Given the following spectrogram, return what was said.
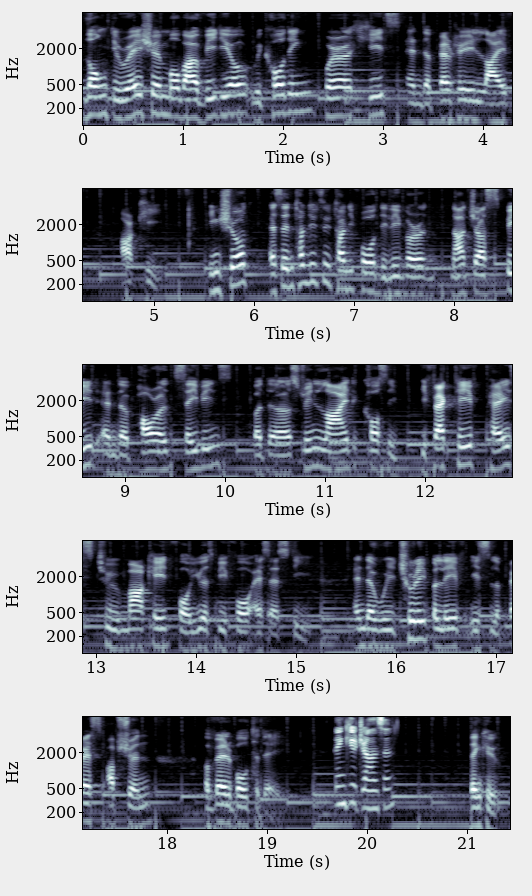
long duration mobile video recording where heat and the battery life are key. In short, SM2324 delivers not just speed and power savings, but a streamlined, cost-effective pace to market for USB 4 SSD and uh, we truly believe it's the best option available today. Thank you, Jonathan. Thank you.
